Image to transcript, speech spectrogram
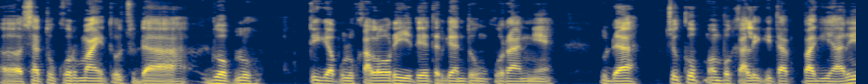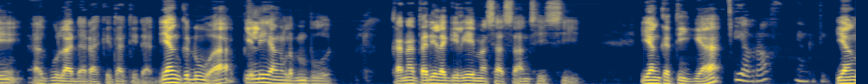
eh, satu kurma itu sudah 20 30 kalori itu ya tergantung ukurannya. Udah cukup membekali kita pagi hari uh, gula darah kita tidak. Yang kedua, pilih yang lembut. Karena tadi lagi-lagi masa transisi. Yang ketiga, Iya, Prof. Yang ketiga. yang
